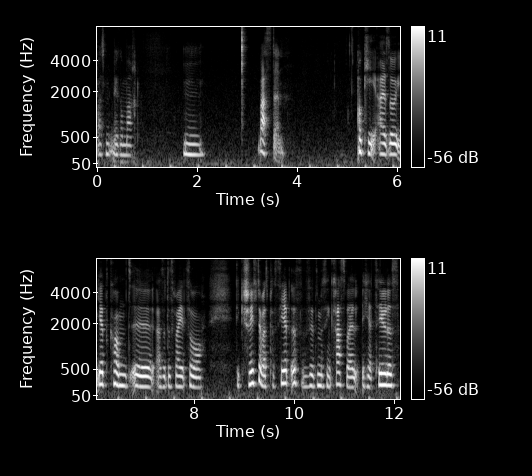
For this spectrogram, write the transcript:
was mit mir gemacht? Hm. Was denn? Okay, also jetzt kommt, äh, also das war jetzt so die Geschichte, was passiert ist. Ist jetzt ein bisschen krass, weil ich erzähle das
